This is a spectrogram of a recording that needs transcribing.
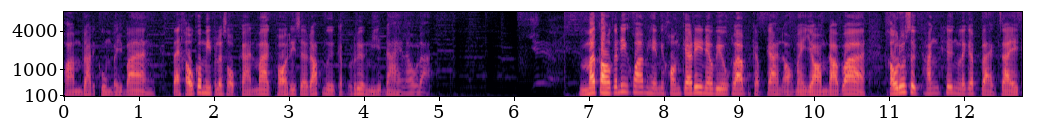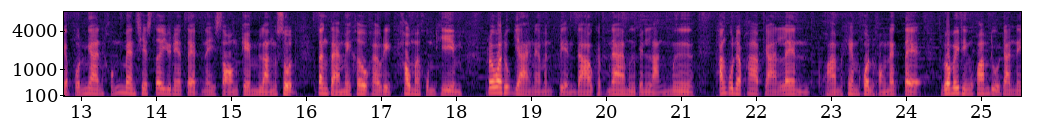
ความรัดกุมไปบ้าง แต่เขาก็มีประสบการณ์มากพอที่จะรับมือกับเรื่องนี้ได้แล้วล่ะ มาต่อกันที่ความเห็นของแกรี่เนวิลครับ กับการออกมายอมรับว่า เขารู้สึกทั้งทึ่งและก็แปลกใจกับผลงานของแมนเชสเตอร์ยูไนเต็ดใน 2 เกมหลังสุด ตั้งแต่ไมเคิลคาริกเข้ามาคุมทีม เพราะว่าทุกอย่างเนี่ยมันเปลี่ยนดาวกับหน้ามือเป็นหลังมือ ทั้งคุณภาพการเล่น ความเข้มข้นของนักเตะ รวมไปถึงความดุดันใน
